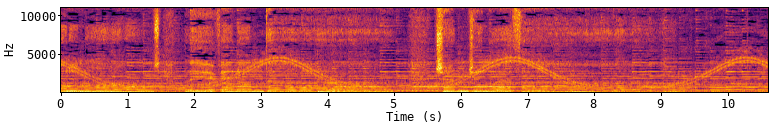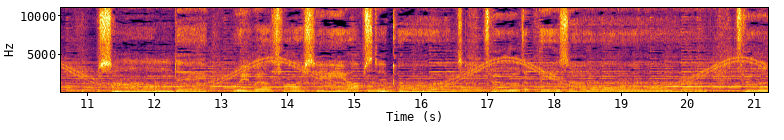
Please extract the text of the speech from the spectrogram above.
animals living under changing weather. Foresee obstacles through the blizzard, through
